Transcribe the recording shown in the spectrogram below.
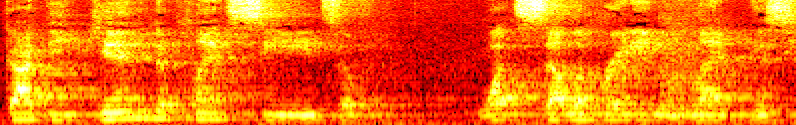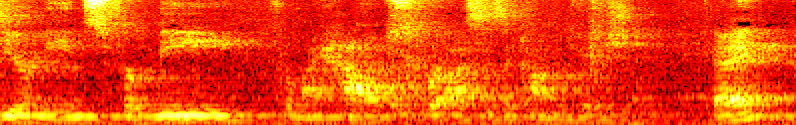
God, begin to plant seeds of what celebrating Lent this year means for me, for my house, for us as a congregation. Okay?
